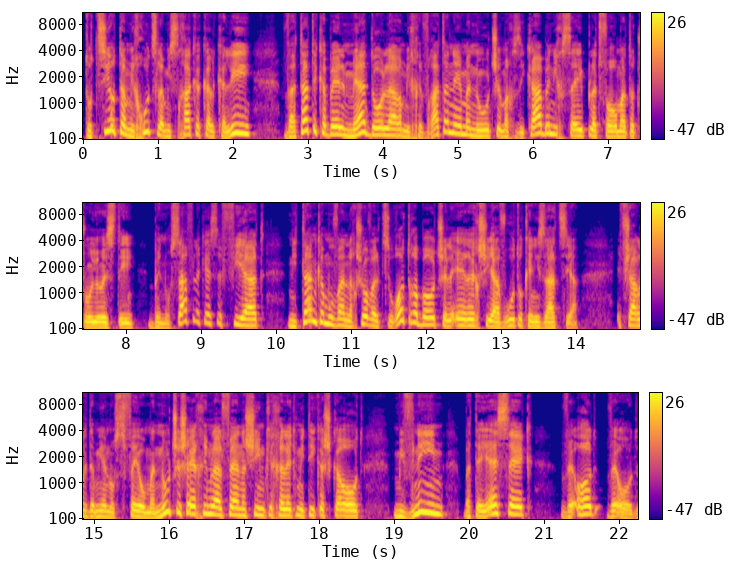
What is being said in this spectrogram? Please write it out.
תוציא אותם מחוץ למשחק הכלכלי, ואתה תקבל 100 דולר מחברת הנאמנות שמחזיקה בנכסי פלטפורמת ה-TrueUSD. בנוסף לכסף פיאט, ניתן כמובן לחשוב על צורות רבות של ערך שיעברו טוקניזציה. אפשר לדמיין אוספי אומנות ששייכים לאלפי אנשים כחלק מתיק השקעות, מבנים, בתי עסק ועוד ועוד.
